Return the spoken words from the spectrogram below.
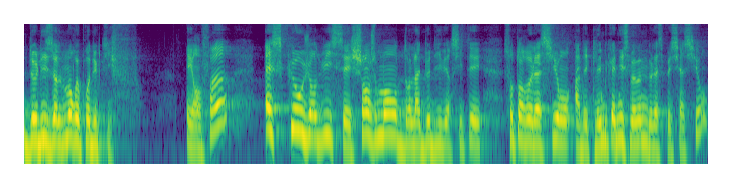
de l'isolement reproductif? Et enfin, est-ce qu'aujourd'hui ces changements dans la biodiversité sont en relation avec les mécanismes même de la spéciation?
